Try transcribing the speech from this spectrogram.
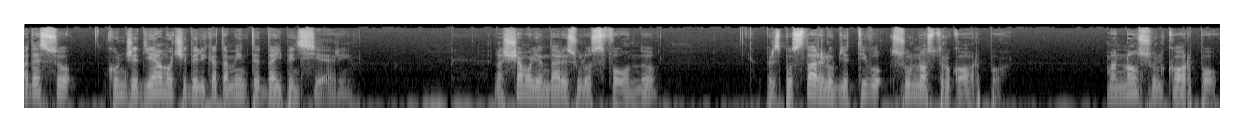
Adesso congediamoci delicatamente dai pensieri. Lasciamoli andare sullo sfondo per spostare l'obiettivo sul nostro corpo, ma non sul corpo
